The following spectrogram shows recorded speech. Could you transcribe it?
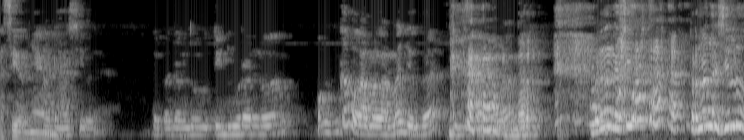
hasilnya. ada hasilnya daripada lu tiduran doang pegel lama-lama juga. Bener. bener gak sih pernah gak sih lu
